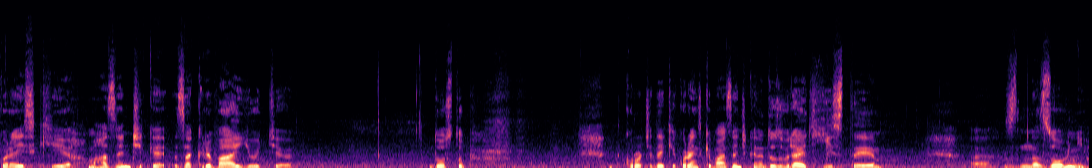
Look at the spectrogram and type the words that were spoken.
корейські магазинчики закривають е, доступ. Коротше, деякі корейські магазинчики не дозволяють їсти е, з- назовні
